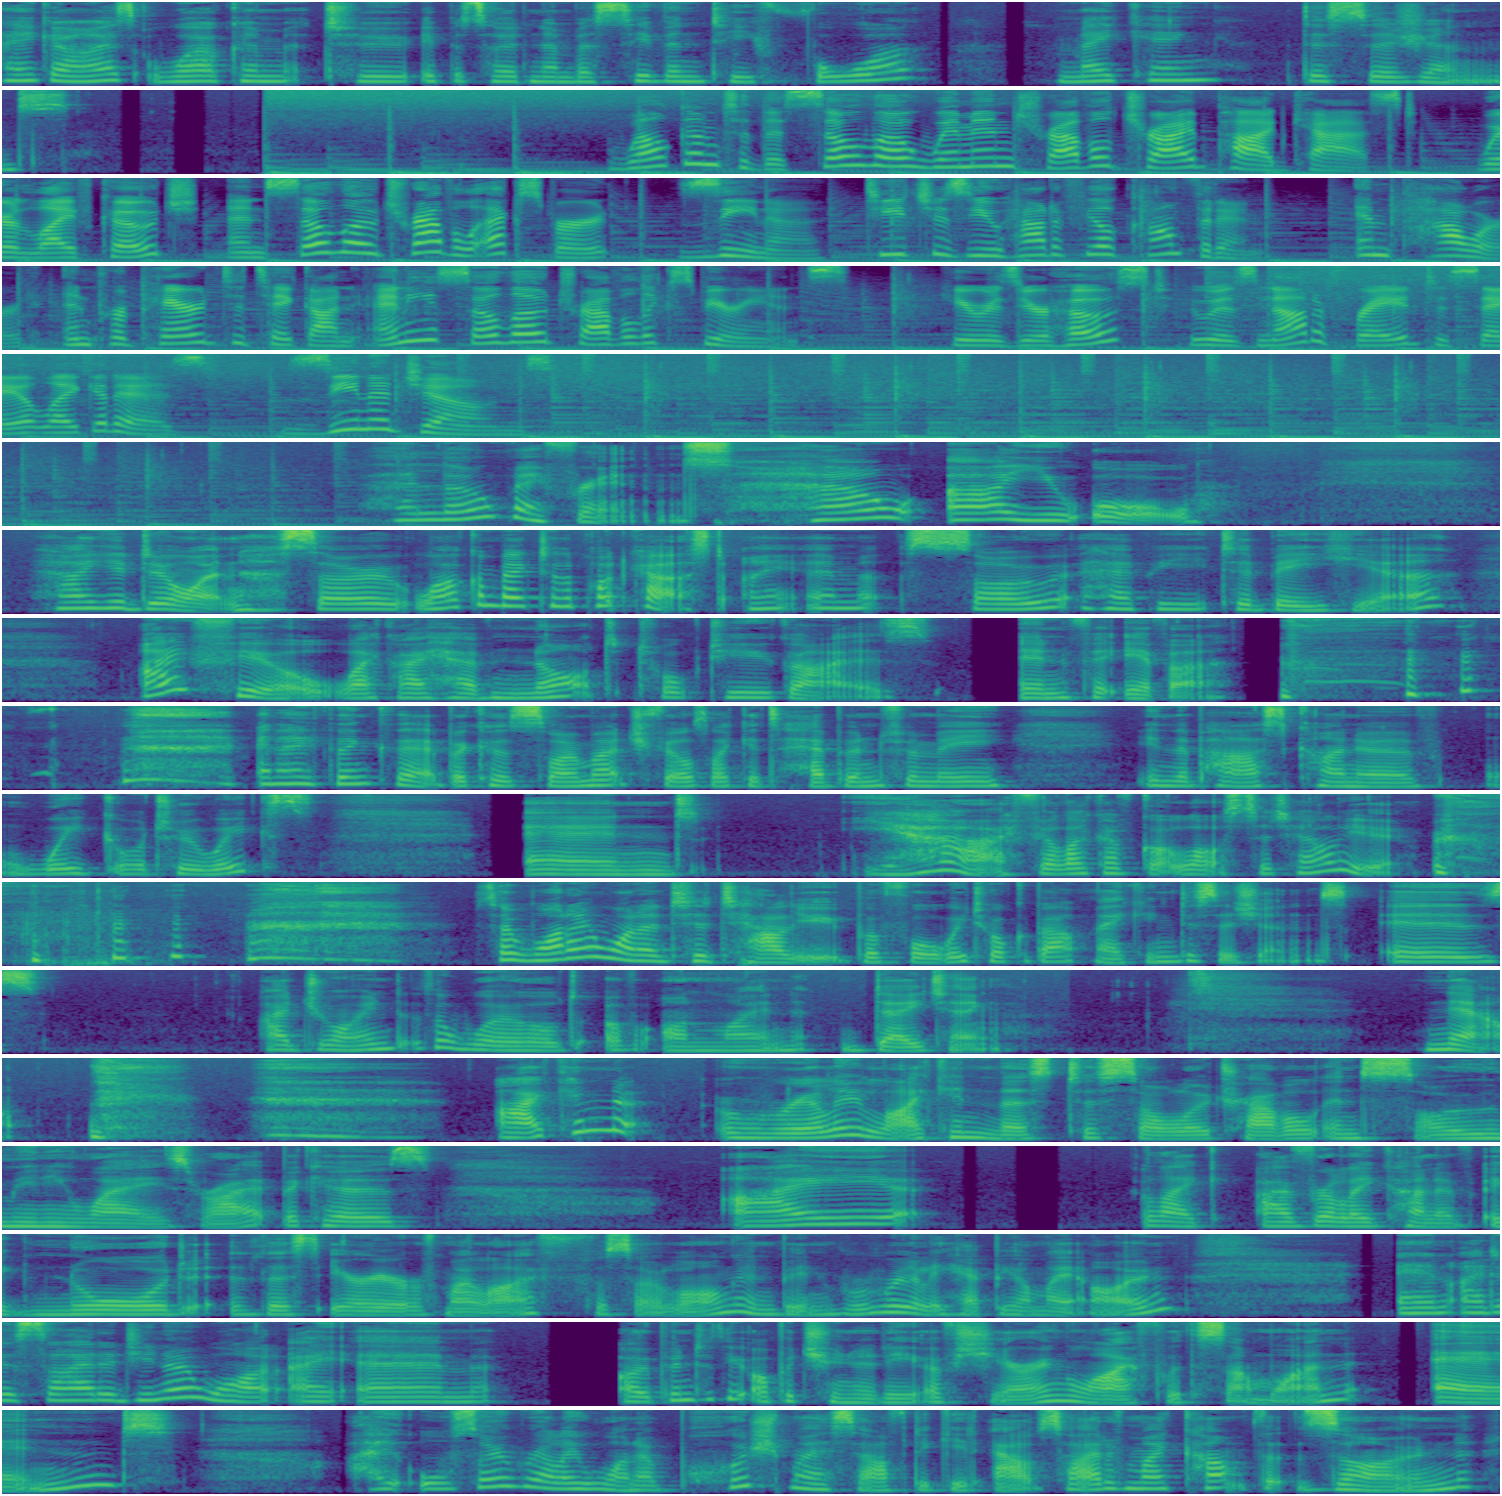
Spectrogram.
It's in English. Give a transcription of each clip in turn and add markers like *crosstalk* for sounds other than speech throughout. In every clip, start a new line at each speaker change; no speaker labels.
Hey guys, welcome to episode number 74 Making Decisions.
Welcome to the Solo Women Travel Tribe podcast, where life coach and solo travel expert Zena teaches you how to feel confident, empowered, and prepared to take on any solo travel experience. Here is your host, who is not afraid to say it like it is, Zena Jones.
Hello my friends. How are you all? How you doing? So, welcome back to the podcast. I am so happy to be here. I feel like I have not talked to you guys in forever. *laughs* and I think that because so much feels like it's happened for me in the past kind of week or two weeks. And yeah, I feel like I've got lots to tell you. *laughs* so, what I wanted to tell you before we talk about making decisions is I joined the world of online dating. Now, *laughs* I can really liken this to solo travel in so many ways, right? Because I like I've really kind of ignored this area of my life for so long and been really happy on my own. And I decided, you know what? I am open to the opportunity of sharing life with someone and I also really want to push myself to get outside of my comfort zone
